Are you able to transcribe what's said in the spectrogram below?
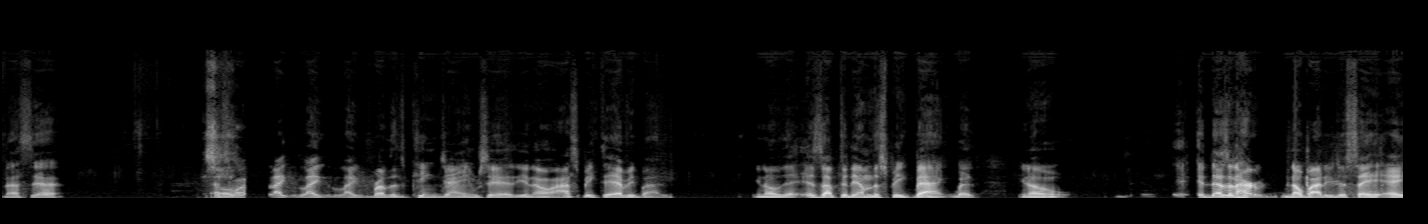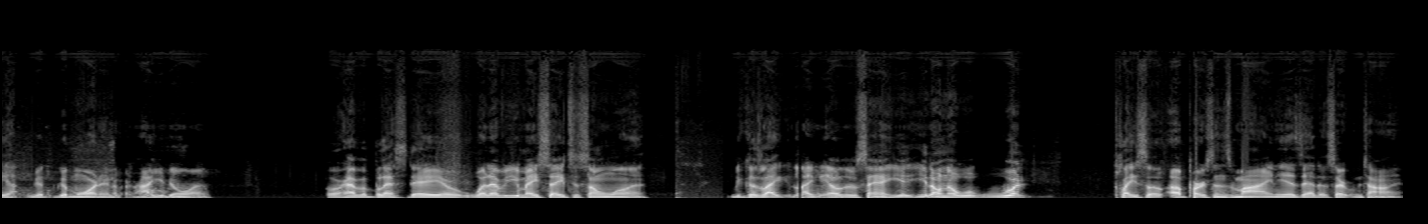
That's it. That's so like like like brother King James said, you know, I speak to everybody. You know, it's up to them to speak back, but you know, it- it doesn't hurt nobody to say, "Hey, good good morning," or "How you doing," or "Have a blessed day," or whatever you may say to someone. Because, like like Elder was saying, you you don't know wh- what place a, a person's mind is at a certain time.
